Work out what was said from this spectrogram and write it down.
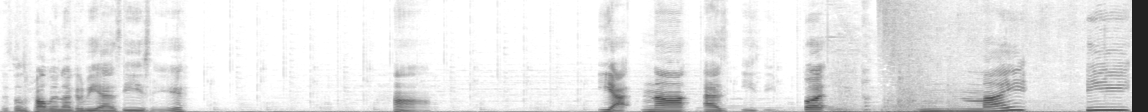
This one's probably not going to be as easy. Huh. Yeah, not as easy, but might be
